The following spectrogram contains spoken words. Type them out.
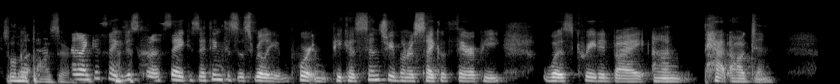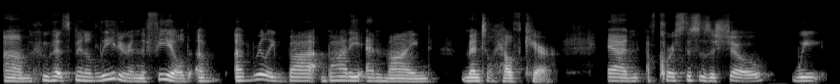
So let well, me pause there. And I guess I just want to say, because I think this is really important, because sensorimotor psychotherapy was created by um, Pat Ogden, um, who has been a leader in the field of, of really bo- body and mind mental health care. And of course, this is a show. We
